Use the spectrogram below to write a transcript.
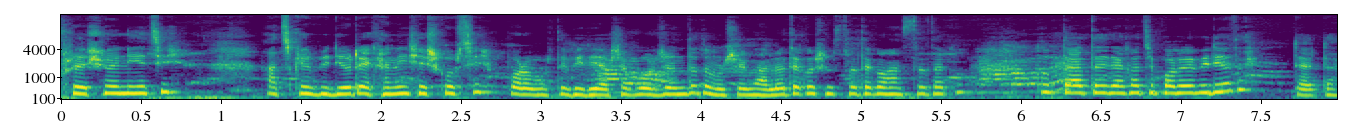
ফ্রেশ হয়ে নিয়েছি। আজকের ভিডিওটা এখানেই শেষ করছি। পরবর্তী ভিডিও আসা পর্যন্ত তোমরা সবাই ভালো থেকো, সুস্থ থেকো, হাসতে থাকো। খুব তাড়াতাড়ি দেখা হচ্ছে পরের ভিডিওতে। টাটা।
